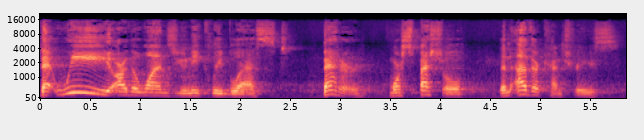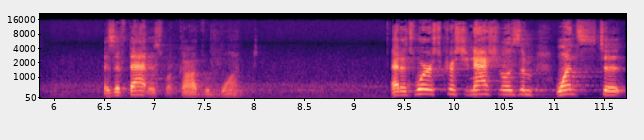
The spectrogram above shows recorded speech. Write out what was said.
that we are the ones uniquely blessed, better, more special than other countries, as if that is what God would want. At its worst, Christian nationalism wants to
